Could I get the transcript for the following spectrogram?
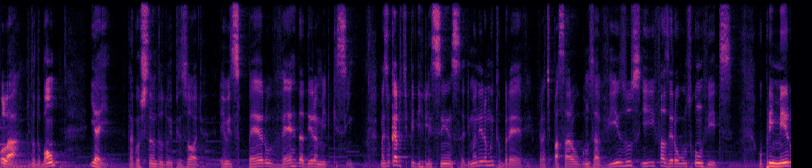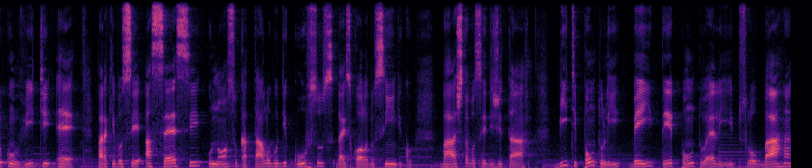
Olá, tudo bom? E aí, tá gostando do episódio? Eu espero verdadeiramente que sim. Mas eu quero te pedir licença de maneira muito breve para te passar alguns avisos e fazer alguns convites. O primeiro convite é para que você acesse o nosso catálogo de cursos da Escola do Síndico. Basta você digitar bit.ly, bit.ly barra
